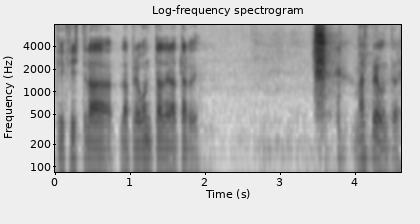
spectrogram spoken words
que hiciste la, la pregunta de la tarde. Más preguntas.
